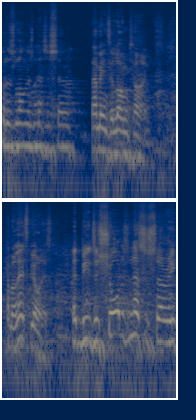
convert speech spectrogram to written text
but as long as necessary. That means a long time. Come on, let's be honest. It means as short as necessary.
